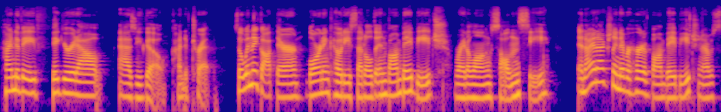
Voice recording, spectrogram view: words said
kind of a figure it out as you go kind of trip. So when they got there, Lauren and Cody settled in Bombay Beach, right along Salton Sea. And I had actually never heard of Bombay Beach and I was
